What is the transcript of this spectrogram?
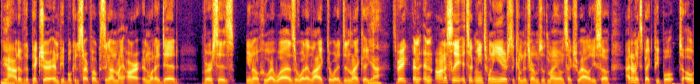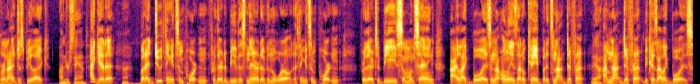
Yeah. out of the picture and people could start focusing on my art and what I did versus, you know, who I was or what I liked or what I didn't like. Like, Yeah. it's very and, and honestly, it took me 20 years to come to terms with my own sexuality. So I don't expect people to overnight just be like, understand I get it. But I do think it's important for there to be this narrative in the world. I think it's important for there to be someone saying, I like boys. And not only is that okay, but it's not different. Yeah. I'm not different because I like boys.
